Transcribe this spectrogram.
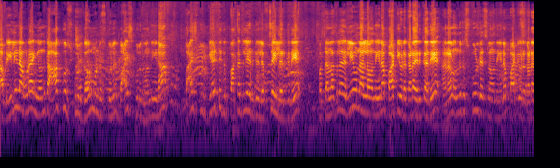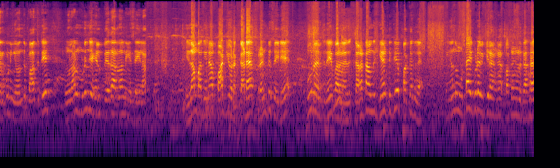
அப்படி இல்லைனா கூட இங்கே வந்துட்டு Akkur school government school boys ஸ்கூலுக்கு வந்தீங்கன்னா பாய்ஸ் ஸ்கூல் கேட்டுக்கு பக்கத்துலேயே இருக்குது லெஃப்ட் சைடில் இருக்குது. இப்போ சில நேரத்தில் லீவ் நாளில் வந்தீங்கன்னா பாட்டியோட கடை இருக்காது. அதனால் வந்துட்டு ஸ்கூல் டேஸில் வந்தீங்கன்னா பாட்டியோட கடை இருக்கும். நீங்கள் வந்து பார்த்துட்டு உங்களால் முடிஞ்ச ஹெல்ப் எதாக இருந்தாலும் நீங்கள் செய்யலாம். இதுதான் பார்த்தீங்கன்னா பாட்டியோட கடை ஃப்ரண்ட் சைடு பூரா இருக்குது. பாருங்கள் அது கரெக்டாக வந்து கேட்டுக்கு பக்கத்தில். இங்கே வந்து முட்டாய் கூட விற்கிறாங்க பசங்களுக்காக.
